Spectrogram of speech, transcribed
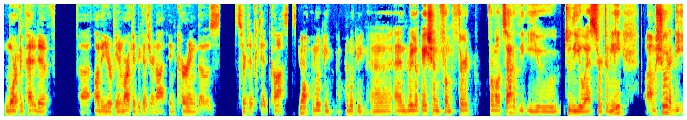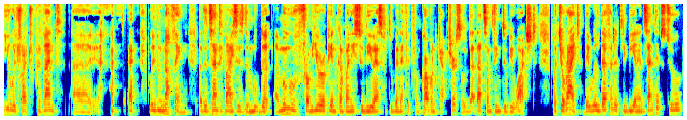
more competitive uh, on the European market because you're not incurring those certificate costs. Yeah, absolutely, absolutely. Uh, and relocation from third from outside of the EU to the US certainly. I'm sure that the EU will try to prevent, uh, will do nothing that incentivizes the, the move from European companies to the US to benefit from carbon capture. So that, that's something to be watched. But you're right, there will definitely be an incentives to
